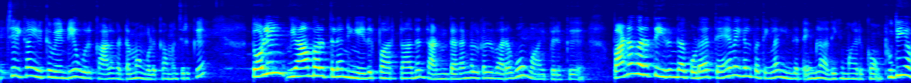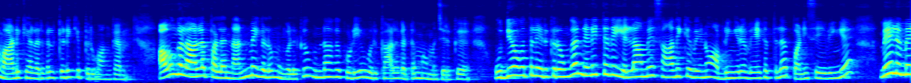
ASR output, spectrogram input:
எச்சரிக்கையாக இருக்க வேண்டிய ஒரு காலகட்டமாக உங்களுக்கு அமைஞ்சிருக்கு. தொழில் வியாபாரத்தில் நீங்கள் எதிர்பார்த்தாத தன் தடங்கல்கள் வரவும் வாய்ப்பு இருக்குது பணவரத்து இருந்தால் கூட தேவைகள் பார்த்திங்களா இந்த டைமில் அதிகமாக இருக்கும். புதிய வாடிக்கையாளர்கள் கிடைக்க பெறுவாங்க. அவங்களால பல நன்மைகளும் உங்களுக்கு உண்டாகக்கூடிய ஒரு காலகட்டம் அமைஞ்சிருக்கு. உத்தியோகத்தில் இருக்கிறவங்க நினைத்ததை எல்லாமே சாதிக்க வேணும் அப்படிங்கிற வேகத்தில் பணி செய்வீங்க. மேலுமே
